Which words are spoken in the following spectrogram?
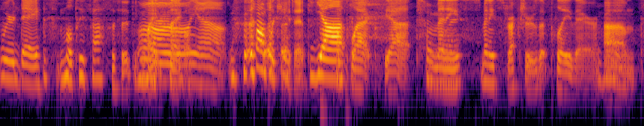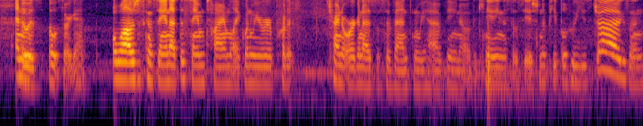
weird day. It's multifaceted, you might say. Oh yeah, Complicated. yeah. Complex, yeah. Many Totally. s- many structures at play there. Mm-hmm. Um And- it was oh sorry, go ahead. Well, I was just gonna say, and at the same time, like when we were put it, trying to organize this event, and we have you know the Canadian Association of People Who Use Drugs and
